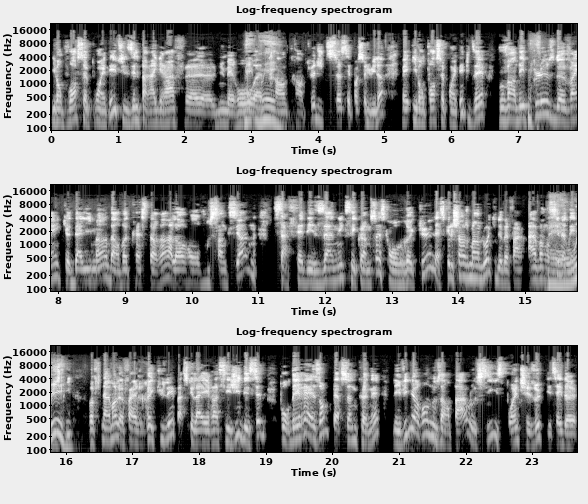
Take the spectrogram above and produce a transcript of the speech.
ils vont pouvoir se pointer, utiliser le paragraphe euh, numéro 30, 38, euh, je dis ça, c'est pas celui-là, mais ils vont pouvoir se pointer puis dire, vous vendez plus de vin que d'aliments dans votre restaurant, alors on vous sanctionne. Ça fait des années que c'est comme ça. Est-ce qu'on recule? Est-ce que le changement de loi qui devait faire avancer ben notre industrie va finalement le faire reculer parce que la RACJ décide pour des raisons que personne connaît. Les vignerons nous en parlent aussi. Ils se pointent chez eux et essayent de,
